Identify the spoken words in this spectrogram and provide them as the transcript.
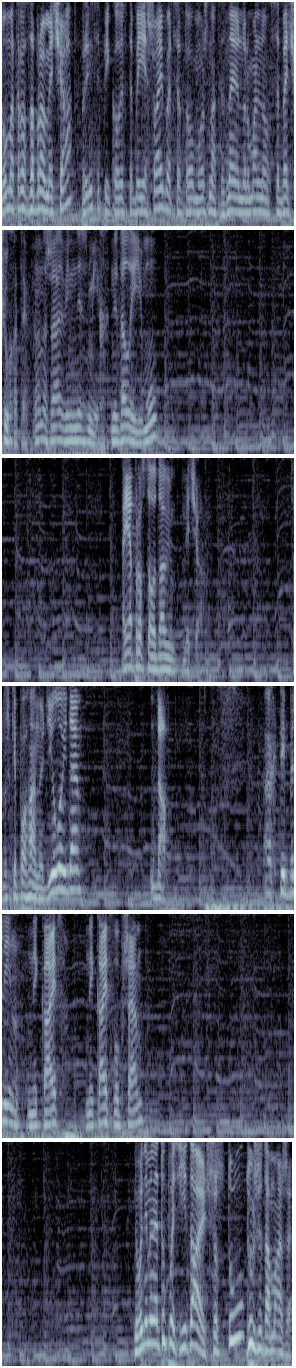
Ну, матрас забрав м'яча. В принципі, коли в тебе є шайба, ця, то можна з нею нормально себе чухати. Ну, на жаль, він не зміг. Не дали йому. А я просто отдав їм м'яча. Трошки погано діло йде. Да. Ах ти, блін. Не кайф. Не кайф вообще. Ну вони мене тупо з'їдають, що сту дуже дамаже.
